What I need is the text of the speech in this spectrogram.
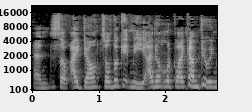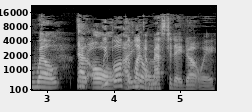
And so I don't. So look at me. I don't look like I'm doing well at all. We both I look like a mess today, don't we?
